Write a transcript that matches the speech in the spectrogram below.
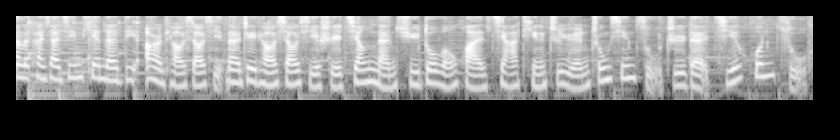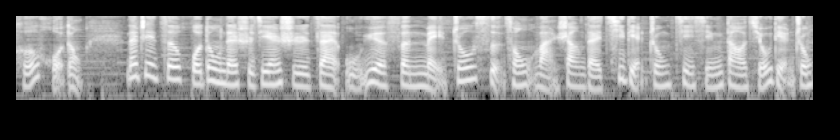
再来看一下今天的第二条消息，那这条消息是江南区多文化家庭支援中心组织的结婚组合活动。那这次活动的时间是在五月份每周四，从晚上的七点钟进行到九点钟，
